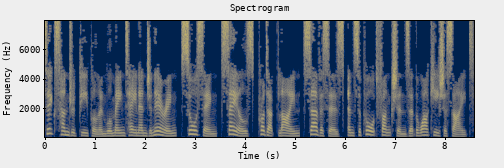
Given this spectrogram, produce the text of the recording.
600 people and will maintain engineering, sourcing, sales, product line, services, and support functions at the Waukesha site.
